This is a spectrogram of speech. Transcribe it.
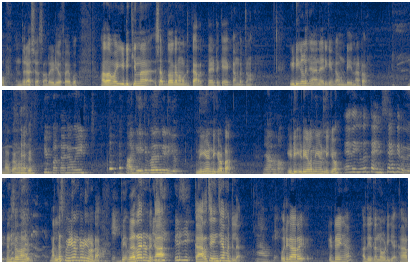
ഓഹ് എന്തൊരു ആശ്വാസം. റേഡിയോ ഓഫ് ആയപ്പോൾ അതാകുമ്പോൾ ഇടിക്കുന്ന ശബ്ദമൊക്കെ നമുക്ക് കറക്റ്റായിട്ട് കേൾക്കാൻ പറ്റണം. ഇടികൾ ഞാനായിരിക്കും കൗണ്ട് ചെയ്യുന്ന കേട്ടോ. നോക്കാം നമുക്ക്. നീ എണ്ണിക്കോട്ടാ. ഇടി ഇടികൾ നീ എണ്ണിക്കോ. ടെൻഷൻ നല്ല സ്പീഡ് വണ്ടി ഓടിക്കണം കേട്ടാ വേറെ ആരും ഉണ്ട് ഇടിച്ച്. കാറ് ചേഞ്ച് ചെയ്യാൻ പറ്റില്ല. ആ ഓക്കെ ഒരു കാറ് ഇട്ട് കഴിഞ്ഞാൽ അതിൽ തന്നെ ഓടിക്കുക കാർ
